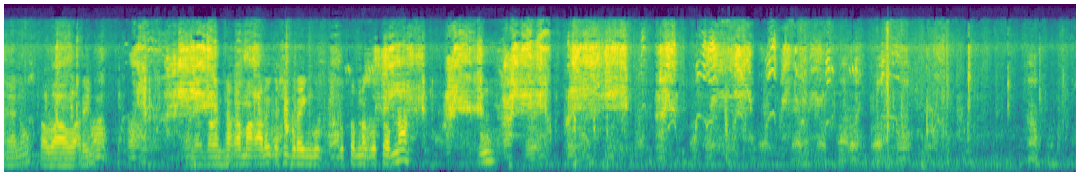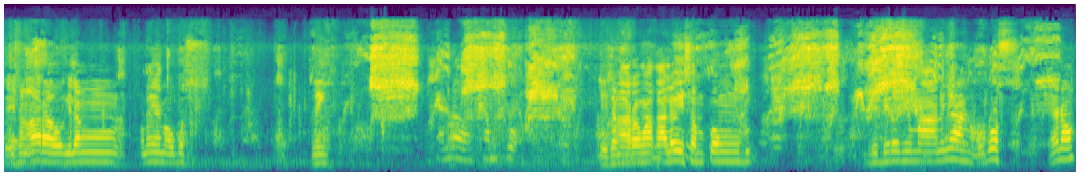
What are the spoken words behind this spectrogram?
Ayan o. Kawawa rin. Ano gawin sa mga kaloy kasi graying gu- gutom na gutom na. Hmm. Sa isang araw, ilang ano yan maubos? Ning. Ano, sampu. Sa isang araw mga kaloy, sampung bibiron yung mga ano niya, ubos. Ayan o.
